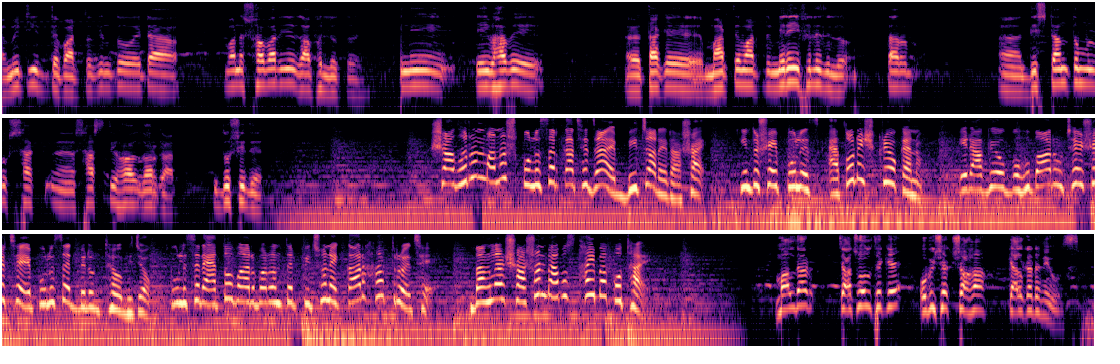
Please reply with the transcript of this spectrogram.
মিটিয়ে দিতে পারতো। কিন্তু এটা মানে সবারই গাফিলত। তিনি এইভাবে তাকে মারতে মারতে মেরেই ফেলে দিল। তার দৃষ্টান্তমূলক শাস্তি হওয়া দরকার দোষীদের। সাধারণ মানুষ পুলিশের কাছে যায় বিচারের আশায়। কিন্তু সেই পুলিশ এত নিষ্ক্রিয় কেন? এর আগেও বহুবার উঠে এসেছে পুলিশের বিরুদ্ধে অভিযোগ। পুলিশের এত বারবারন্তের পিছনে কার হাত রয়েছে? বাংলার শাসন ব্যবস্থাই বা কোথায়? মালদার চাচল থেকে অভিষেক সাহা ক্যালকাটা নিউজ।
